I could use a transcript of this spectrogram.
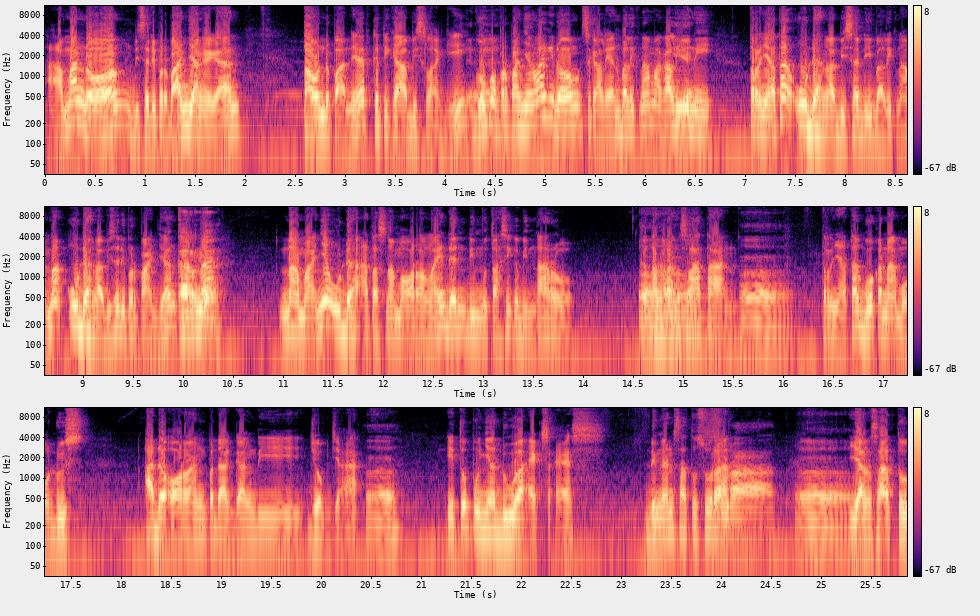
aman dong, bisa diperpanjang ya kan. Tahun depannya ketika habis lagi, gue mau perpanjang lagi dong, sekalian balik nama kali Iya. ini. Ternyata udah nggak bisa dibalik nama, udah nggak bisa diperpanjang karena, Karena? namanya udah atas nama orang lain dan dimutasi ke Bintaro, ke Tangerang Selatan. Heeh. Ternyata gue kena modus ada orang pedagang di Jogja Heeh. itu punya dua XS dengan satu surat. Surat. Heeh. Yang satu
